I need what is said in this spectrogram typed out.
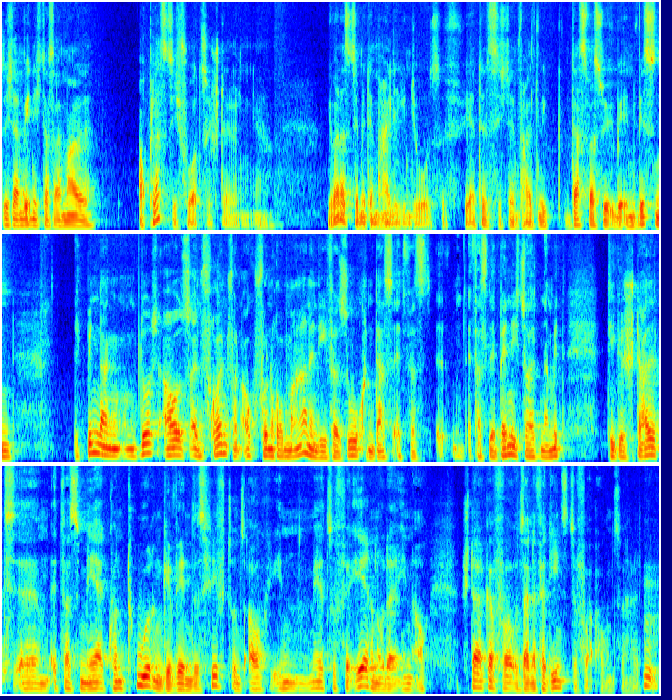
sich ein wenig das einmal auch plastisch vorzustellen. Ja. Wie war das denn mit dem heiligen Josef? Wie hat es sich denn verhalten? Wie das, was wir über ihn wissen, ich bin dann durchaus ein Freund von auch von Romanen, die versuchen, das etwas, äh, etwas lebendig zu halten, damit die Gestalt äh, etwas mehr Konturen gewinnt. Es hilft uns auch, ihn mehr zu verehren oder ihn auch stärker vor seine Verdienste vor Augen zu halten. Hm.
